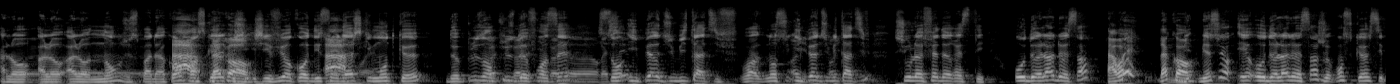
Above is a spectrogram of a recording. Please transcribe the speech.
Alors, alors, alors, non, je suis pas d'accord Ah, parce que j'ai- vu encore des Ah, sondages qui montrent que de plus en plus de Français euh, sont hyper dubitatifs. Non, hyper dubitatifs sur le fait de rester. Au-delà de ça, Ah ouais? D'accord. Bien sûr, et au-delà de ça, je pense que c'est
